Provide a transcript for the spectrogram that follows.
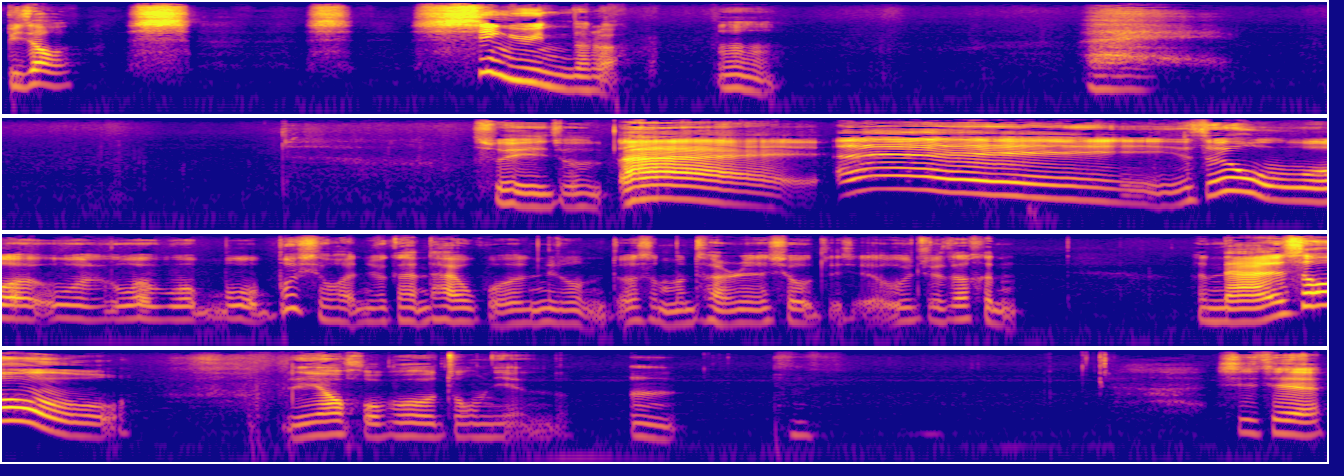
比较幸幸幸运的了。嗯，唉。所以就哎哎，所以我我我我我我不喜欢去看泰国的那种的什么成人秀这些，我觉得很很难受。人要活泼中年的，嗯，谢谢，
